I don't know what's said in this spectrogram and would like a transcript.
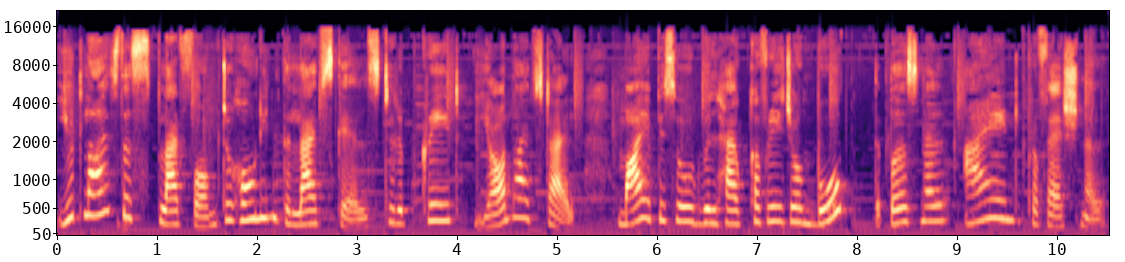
utilize this platform to honing the life skills to upgrade your lifestyle. My episode will have coverage on both the personal and professional.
